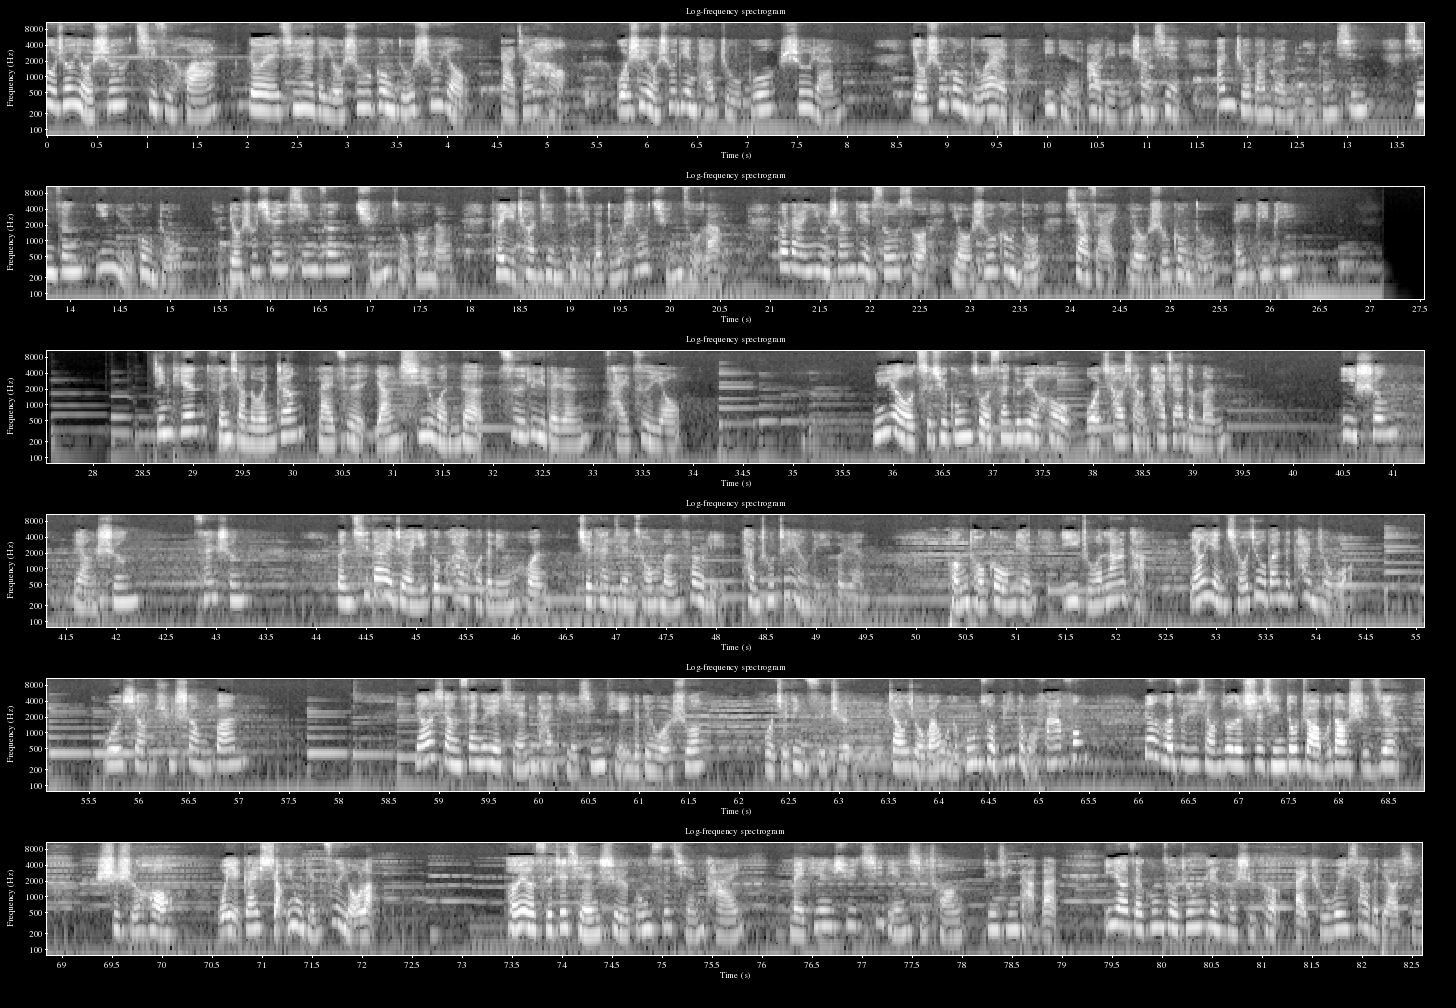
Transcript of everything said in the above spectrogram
腹中有书气自华，各位亲爱的有书共读书友，大家好，我是有书电台主播舒然。有书共读 App 一点二点零上线，安卓版本已更新，新增英语共读。有书圈新增群组功能，可以创建自己的读书群组了。各大应用商店搜索“有书共读”，下载“有书共读 ”APP。今天分享的文章来自杨希文的《自律的人才自由》。女友辞去工作三个月后，我敲响她家的门。一声，两声，三声，本期待着一个快活的灵魂，却看见从门缝里探出这样的一个人，蓬头垢面，衣着邋遢，两眼求救般的看着我。我想去上班。遥想三个月前，他铁心铁意地对我说：“我决定辞职，朝九晚五的工作逼得我发疯，任何自己想做的事情都找不到时间。是时候，我也该享用点自由了。”朋友辞职前是公司前台，每天需七点起床，精心打扮，亦要在工作中任何时刻摆出微笑的表情。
